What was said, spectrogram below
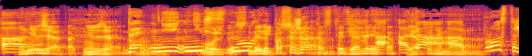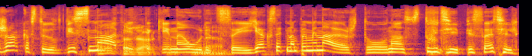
Ну, нельзя так, нельзя. Да Ну, не, Ольга, ну, просто жарко в студии, Андрей. А, а, Я да, понимаю. а, просто жарко в студию. Весна, Просто опять-таки, на улице. Я, кстати, напоминаю, что у нас в студии писатель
